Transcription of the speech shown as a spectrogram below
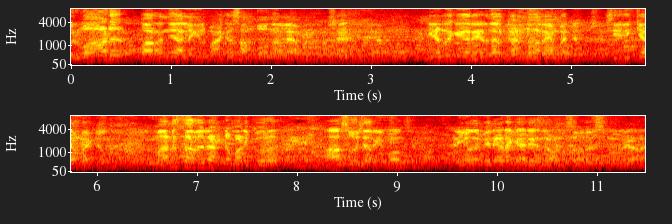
ഒരുപാട് പറഞ്ഞ് അല്ലെങ്കിൽ ഭയങ്കര സംഭവം നല്ല പറഞ്ഞു പക്ഷേ തിയേറ്ററിൽ കയറി ഇരുന്നാൽ കണ്ണ് നിറയാൻ പറ്റും ചിരിക്കാൻ പറ്റും. മനസ്സറിഞ്ഞ് രണ്ട് മണിക്കൂർ ആസ്വദിച്ച് ഇറങ്ങി പോകുന്ന സിനിമ. എനിക്ക് തോന്നുന്നു വിനയുടെ കരിയറിലെ വൺ ഓഫ് ബെസ്റ്റ് മൂവിയാണ്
